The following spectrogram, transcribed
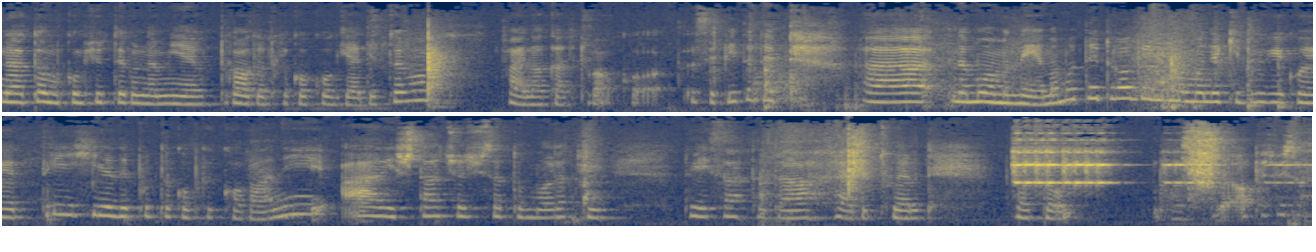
na tom kompjuteru nam je program preko kog editujemo. Final Cut Pro ako se pitate. Na mom nemamo taj program, imamo neki drugi koji je 3000 puta komplikovaniji, ali šta ću, ja ću sad to morati 3 sata da editujem na tom. Bože, opet mi sam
